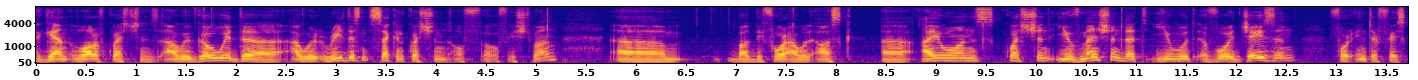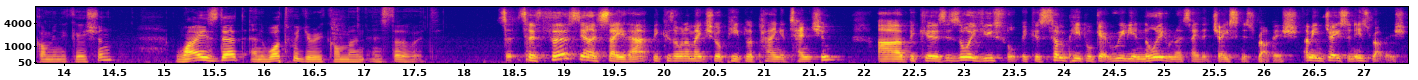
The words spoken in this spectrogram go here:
again, a lot of questions. I will go with, uh, I will read the second question of, of Istvan. Um, but before I will ask uh, question, you've mentioned that you would avoid JSON for interface communication. Why is that, and what would you recommend instead of it? So, so firstly, I say that because I want to make sure people are paying attention. Uh, because it's always useful because some people get really annoyed when I say that JSON is rubbish. I mean, JSON is rubbish,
